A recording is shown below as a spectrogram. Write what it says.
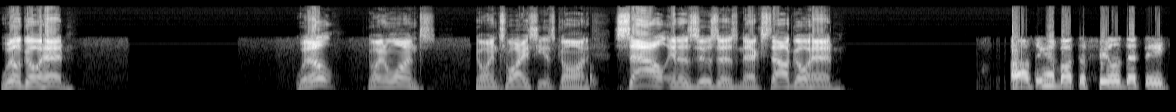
Will, go ahead. Will, going once, going twice. He is gone. Sal in Azusa is next. Sal, go ahead. I was thinking about the field that they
